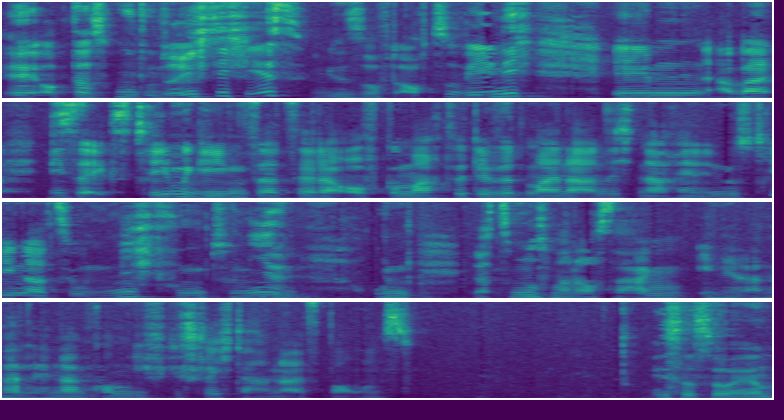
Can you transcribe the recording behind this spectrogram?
äh, ob das gut und richtig ist. Mir ist oft auch zu wenig. Ähm, aber dieser extreme Gegensatz, der da aufgemacht wird, der wird meiner Ansicht nach in Industrienationen nicht funktionieren. Und dazu muss man auch sagen, in den anderen Ländern kommen die viel schlechter an als bei uns. Ist das so, ja?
